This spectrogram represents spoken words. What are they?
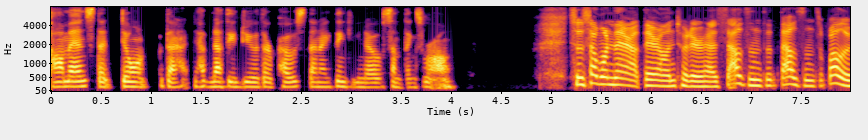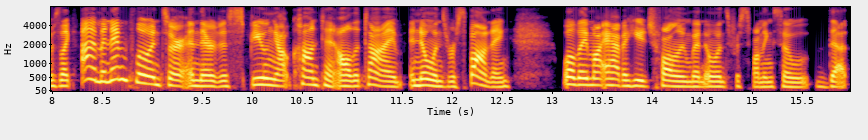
comments that don't that have nothing to do with their post, then I think you know something's wrong. So someone there out there on Twitter has thousands and thousands of followers, like I'm an influencer, and they're just spewing out content all the time, and no one's responding. Well, they might have a huge following, but no one's responding, so that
